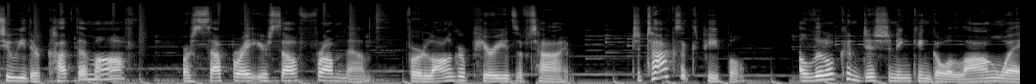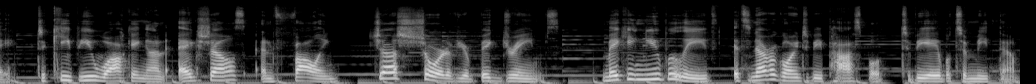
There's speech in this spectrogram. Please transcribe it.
to either cut them off or separate yourself from them for longer periods of time. To toxic people, a little conditioning can go a long way to keep you walking on eggshells and falling just short of your big dreams, making you believe it's never going to be possible to be able to meet them.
